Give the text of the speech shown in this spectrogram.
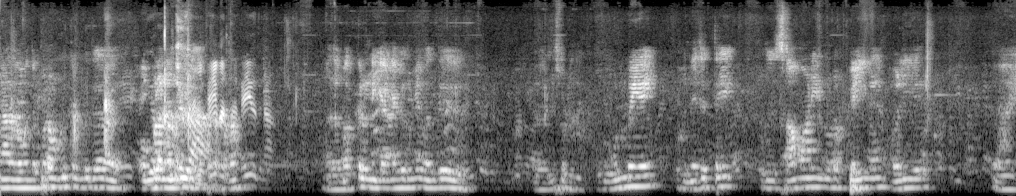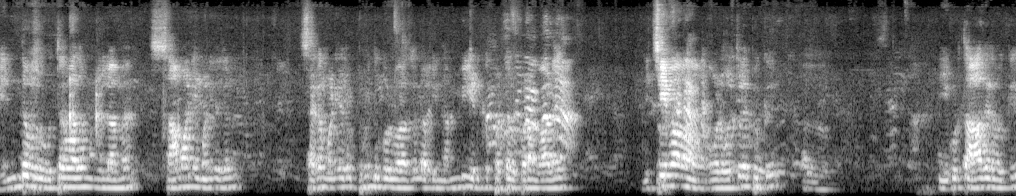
நான் இந்த படம் முழுக்க முழுக்க உங்களை படம். அதை மக்கள் இன்னைக்கு அனைவருமே வந்து என்ன சொல்றது ஒரு உண்மையை ஒரு நிஜத்தை ஒரு சாமானியனோட பெயினை வழியை எந்த ஒரு உத்தரவாதமும் இல்லாமல் சாமானிய மனிதர்கள் சக மனிதர்கள் புரிந்து கொள்வார்கள் அப்படின்னு நம்பி எடுக்கப்பட்ட ஒரு படம் வாழை. நிச்சயமாக அவங்களோட ஒத்துழைப்புக்கு நீங்கள் கொடுத்த ஆதரவுக்கு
